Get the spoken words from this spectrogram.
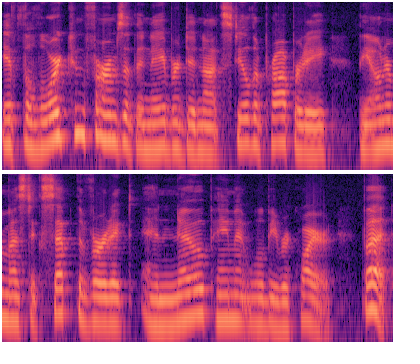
If the Lord confirms that the neighbor did not steal the property, the owner must accept the verdict and no payment will be required. But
